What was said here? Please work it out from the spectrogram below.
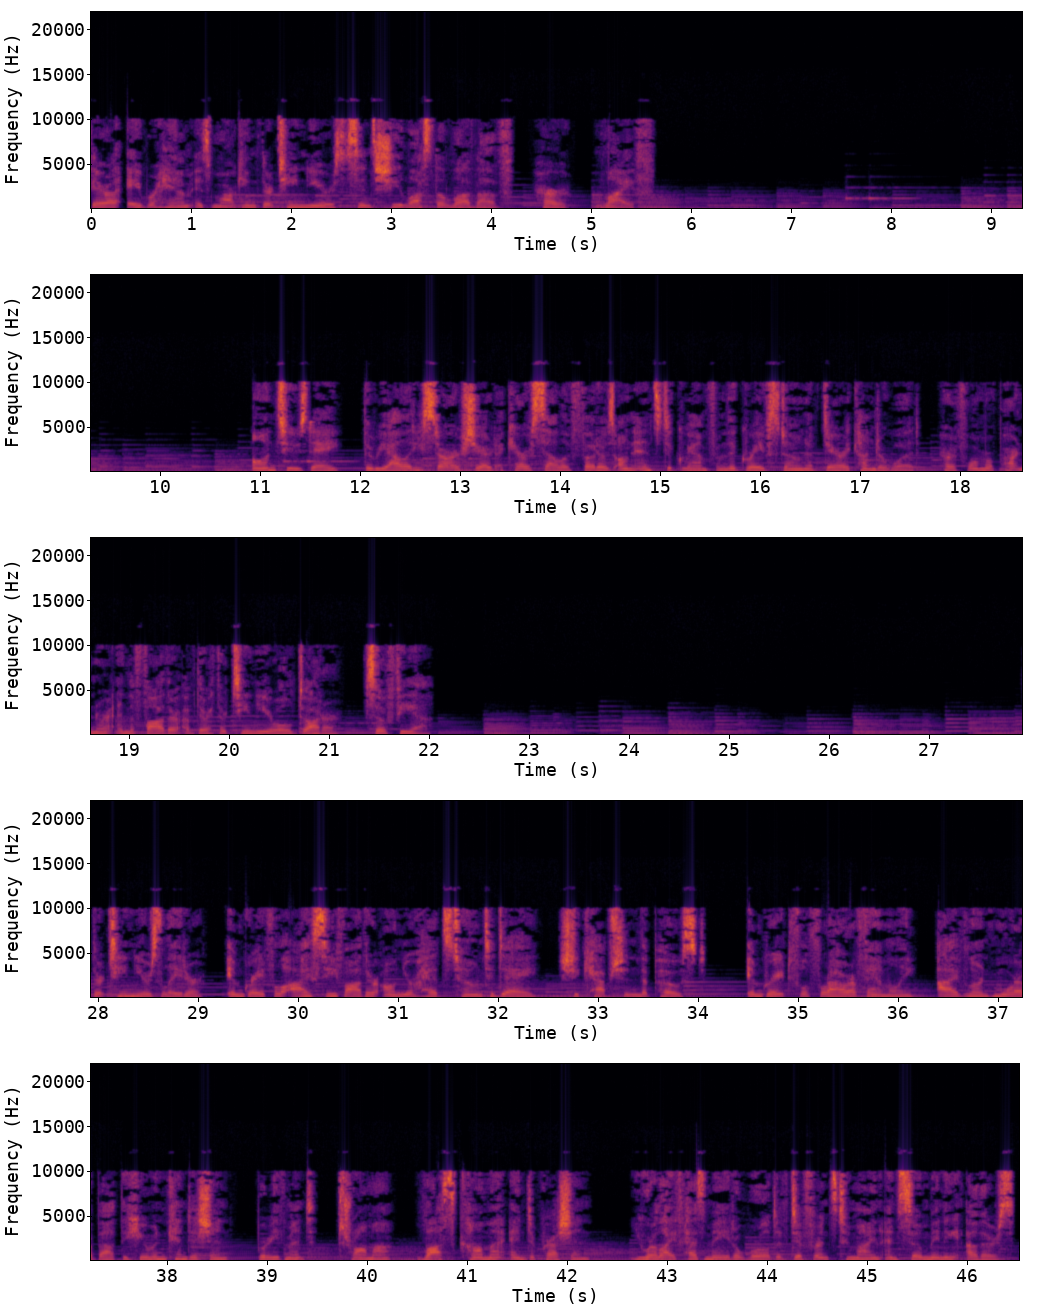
Farrah Abraham is marking 13 years since she lost the love of her life. On Tuesday, the reality star shared a carousel of photos on Instagram from the gravestone of Derek Underwood, her former partner and the father of their 13 year old daughter, Sophia. Thirteen years later, am grateful I see Father on your headstone today, she captioned the post. Am grateful for our family, I've learned more about the human condition, bereavement, trauma, loss, comma, and depression. Your life has made a world of difference to mine and so many others.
